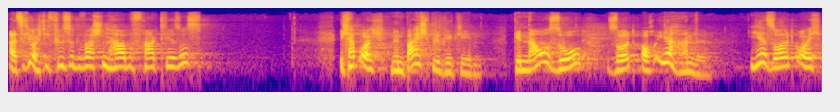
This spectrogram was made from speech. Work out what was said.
Als ich euch die Füße gewaschen habe, fragt Jesus. Ich habe euch ein Beispiel gegeben. Genauso sollt auch ihr handeln. Ihr sollt euch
